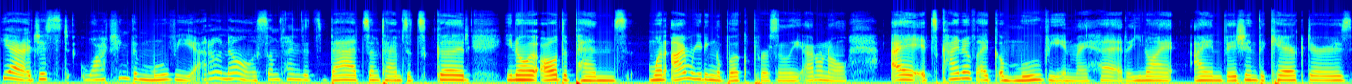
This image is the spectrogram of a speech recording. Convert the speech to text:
yeah, just watching the movie, I don't know. Sometimes it's bad, sometimes it's good. You know, it all depends. When I'm reading a book personally, I don't know. I it's kind of like a movie in my head. You know, I I envision the characters.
